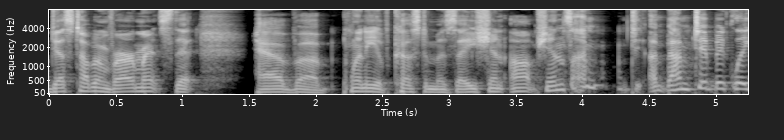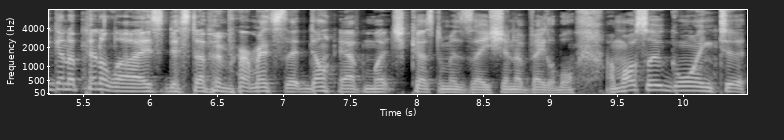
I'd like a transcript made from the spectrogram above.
desktop environments that have uh, plenty of customization options. I'm I'm typically going to penalize desktop environments that don't have much customization available. I'm also going to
